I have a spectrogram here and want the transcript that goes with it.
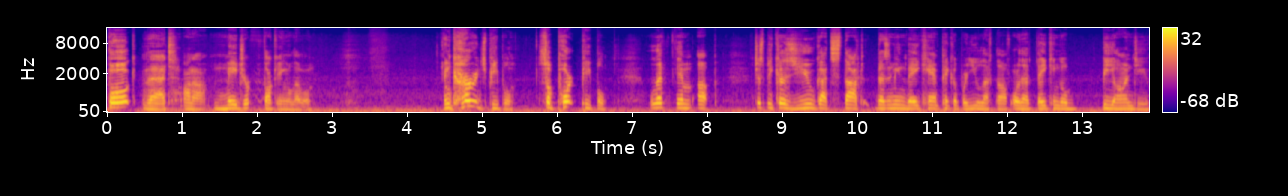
Fuck that on a major fucking level. Encourage people, support people, lift them up. Just because you got stopped doesn't mean they can't pick up where you left off or that they can go beyond you.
